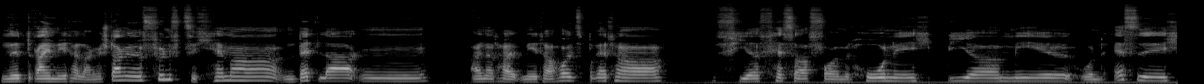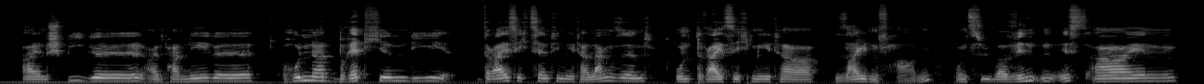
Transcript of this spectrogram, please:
eine drei Meter lange Stange, 50 Hämmer, ein Bettlaken, eineinhalb Meter Holzbretter, vier Fässer voll mit Honig, Bier, Mehl und Essig, ein Spiegel, ein paar Nägel, 100 Brettchen, die 30 Zentimeter lang sind und 30 Meter Seidenfaden. Und zu überwinden ist ein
